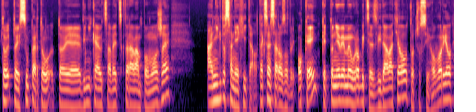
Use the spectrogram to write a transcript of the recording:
to, to je super, to, to je vynikajúca vec, ktorá vám pomôže a nikto sa nechytal. Tak sme sa rozhodli, OK, keď to nevieme urobiť cez vydavateľov, to, čo si hovoril,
